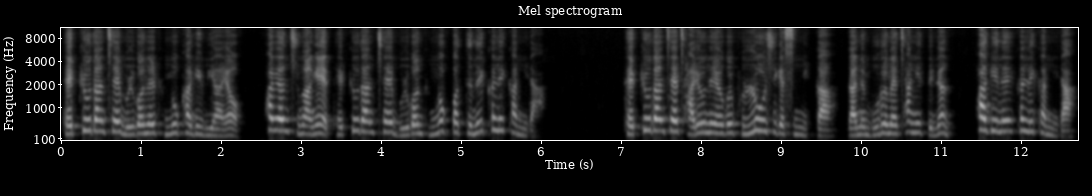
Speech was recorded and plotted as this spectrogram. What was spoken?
대표단체 물건을 등록하기 위하여 화면 중앙에 대표단체 물건 등록 버튼을 클릭합니다. 대표단체 자료 내역을 불러오시겠습니까? 라는 물음의 창이 뜨면 확인을 클릭합니다.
